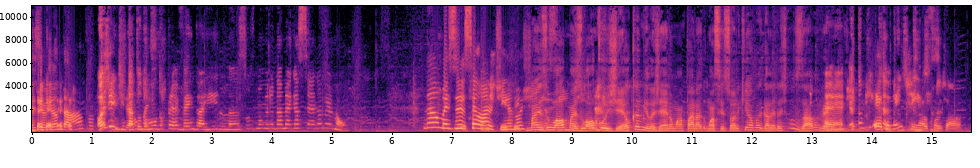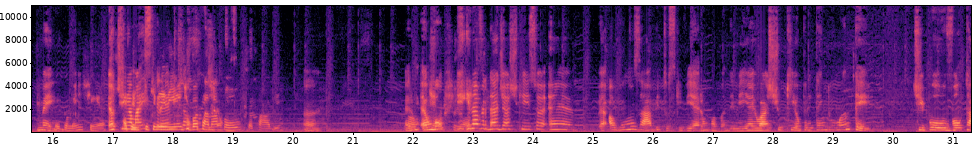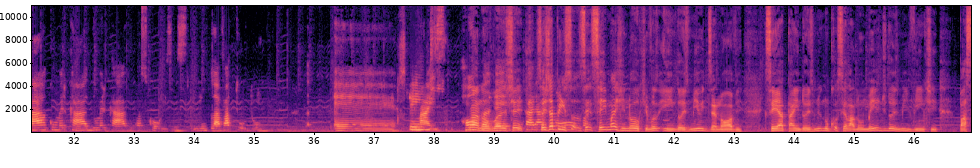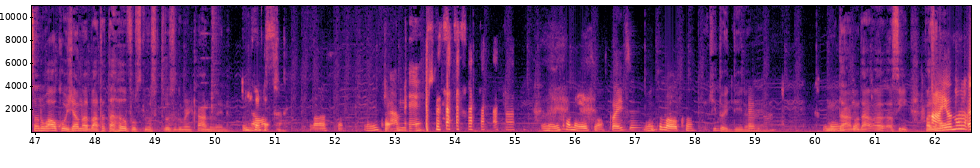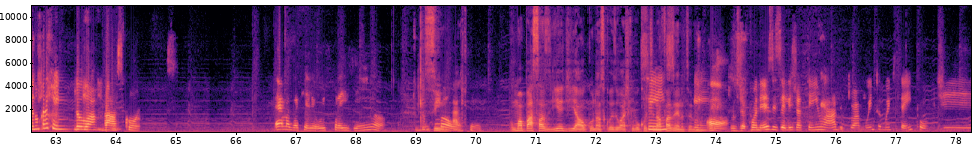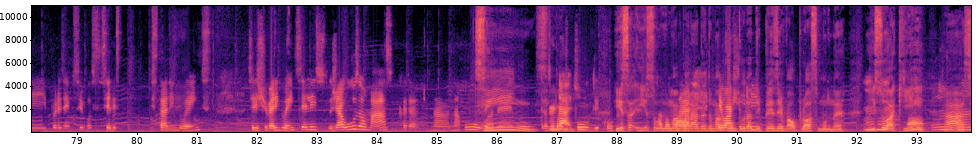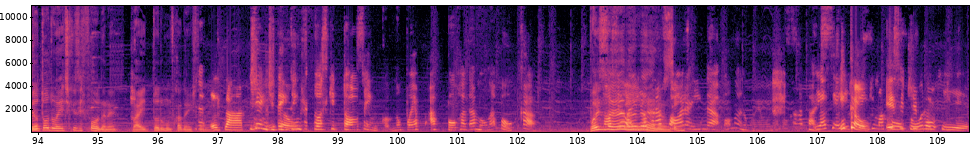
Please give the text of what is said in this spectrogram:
Mas eu já andava. Ô, gente, tá todo mas- mundo prevendo aí, lança os números da Mega Sena, meu irmão. Não, mas eh, sei lá, eu tinha nojinho. Mas o, assim. ál- mas o álcool gel, Camila, já era uma parada, um acessório que a galera já usava, velho. É, eu. Eu também tinha álcool gel. Também. Eu também tinha. Eu tinha Aquele mais pequenininho creme de que botar na gel. bolsa, sabe? É. É, é um bom. E, e, na verdade, acho que isso é- é alguns hábitos que vieram com a pandemia, eu acho que eu pretendo manter. Tipo, voltar com o mercado, do mercado com as coisas. Lavar tudo. É. Sim. mais? Roupa, Mano, é, você, você já pensou, você, você imaginou que vo- em 2019, que você ia estar em 2000, no, sei lá, no meio de 2020, passando álcool gel na batata Ruffles que você trouxe do mercado, velho? Nossa, Nossa, nunca. amé. Nunca mesmo. Coisa. Muito louco. Que doideira, É. velho. Não Muito. dá, não dá, assim, fazendo... Ah, eu não, eu não pretendo lavar as coisas. É, mas aquele, o sprayzinho, muito Sim. bom, assim. uma passadinha de álcool nas coisas, eu acho que eu vou continuar Sim, fazendo também. Sim. É. Os japoneses, eles já têm o hábito há muito, muito tempo de, por exemplo, se, você, se eles estarem doentes, se eles estiverem doentes, eles já usam máscara na, na rua, Sim, né? No transporte verdade. público. Isso, isso é Ah, uma né? parada de uma Eu cultura que- de preservar o próximo, né? Uhum. Isso aqui, ah, Uhum. se eu tô doente, que se foda, né? Vai todo mundo ficar doente também. Exato. Gente, Então. tem, tem pessoas que tossem, não põe a, a porra da mão na boca. Pois Tosse é, né, língua pra velho? fora ainda. Ô, mano, põe a mão na boca, rapaz. E assim, a gente Então, de uma esse cultura tipo- que,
